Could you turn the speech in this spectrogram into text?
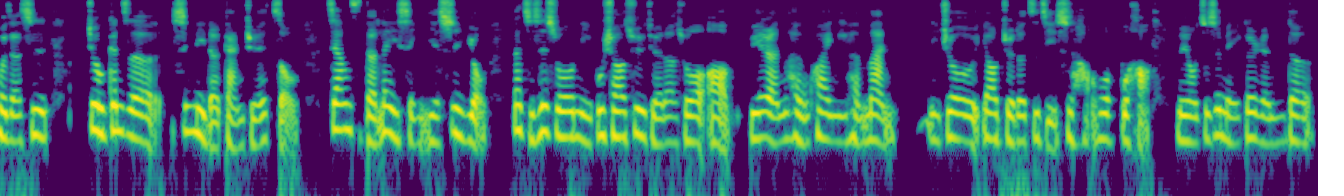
或者是就跟着心里的感觉走，这样子的类型也是有。那只是说你不需要去觉得说哦，别人很快，你很慢。你就要觉得自己是好或不好，没有，只是每一个人的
